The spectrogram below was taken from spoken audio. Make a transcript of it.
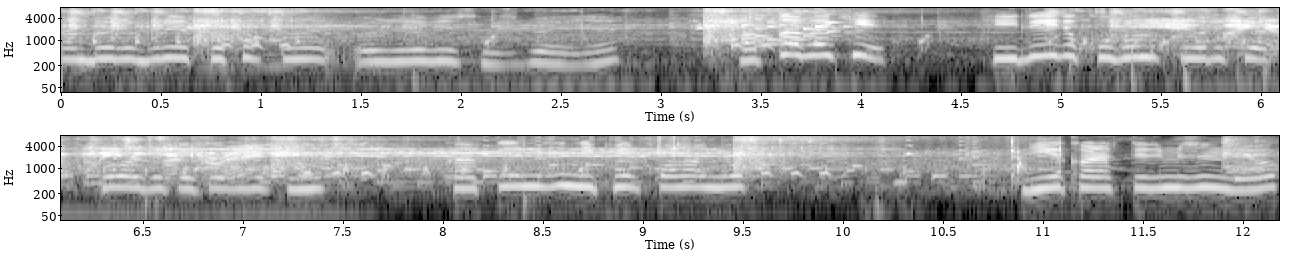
Yani böyle buraya sokup bunu öldürebilirsiniz böyle. Hatta belki hileyi de kullanıp böyle şey kolayca kesebilirsiniz. Karakterimizin iperi falan yok. Diğer karakterimizin de yok.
